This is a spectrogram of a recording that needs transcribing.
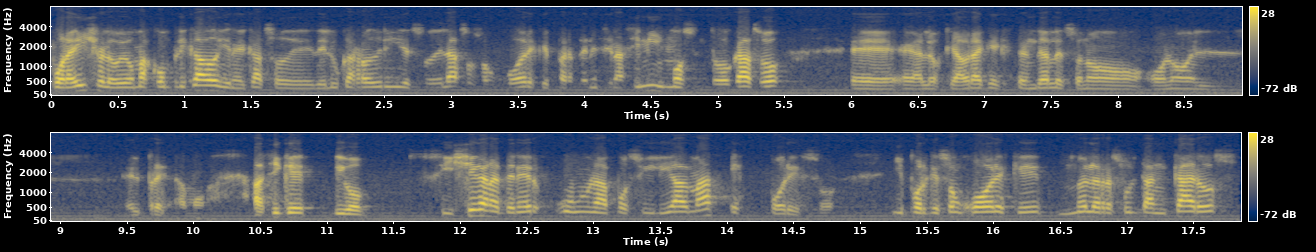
por ahí yo lo veo más complicado y en el caso de, Lucas Rodríguez o de Lazo son jugadores que pertenecen a sí mismos, en todo caso, eh, a los que habrá que extenderles o no, el préstamo. Así que, digo, si llegan a tener una posibilidad más es por eso. Y porque son jugadores que no le resultan caros,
